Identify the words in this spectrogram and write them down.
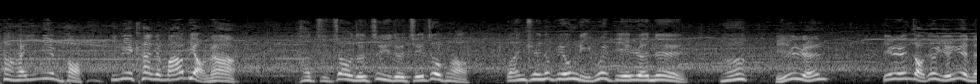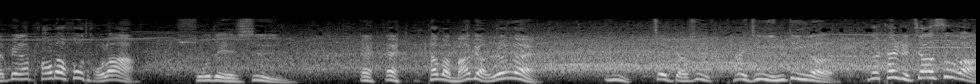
他还一面跑一面看着码表呢。他只照着自己的节奏跑，完全都不用理会别人呢。啊，别人？别人早就远远的被他抛到后头了。说的也是。哎哎，他把码表扔了。嗯，这表示他已经赢定了。他开始加速了。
